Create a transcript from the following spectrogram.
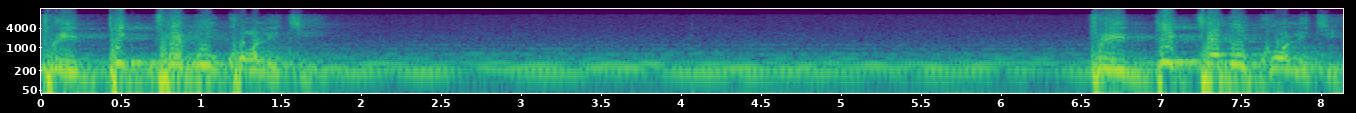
Predictable quality. Predictable quality.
